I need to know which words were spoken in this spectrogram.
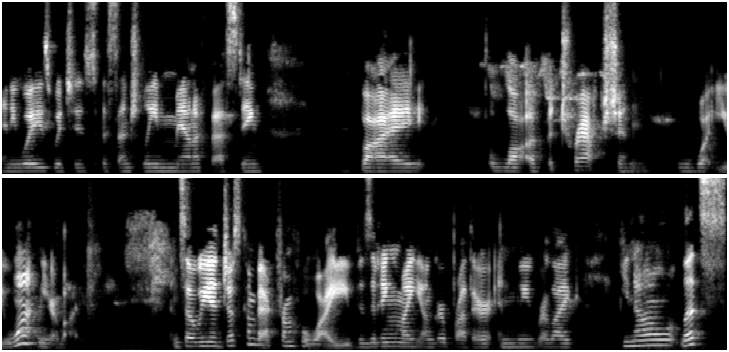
anyways, which is essentially manifesting by a law of attraction what you want in your life. And so we had just come back from Hawaii visiting my younger brother and we were like, you know, let's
